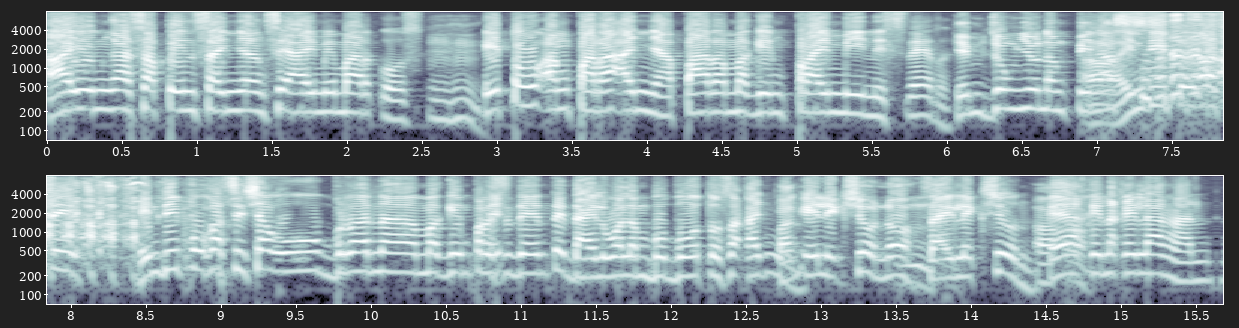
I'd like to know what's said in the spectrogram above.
ayon nga sa pinsan niyang si Amy Marcos, Mhm. ito ang paraan niya para maging Prime Minister. Kim Jong-un ng Pinas. Ah, hindi po kasi hindi po kasi siya uubra na maging presidente dahil walang boboto sa kanya Pag-eleksyon, no? sa eleksyon. Oo. Kaya kinakailangan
